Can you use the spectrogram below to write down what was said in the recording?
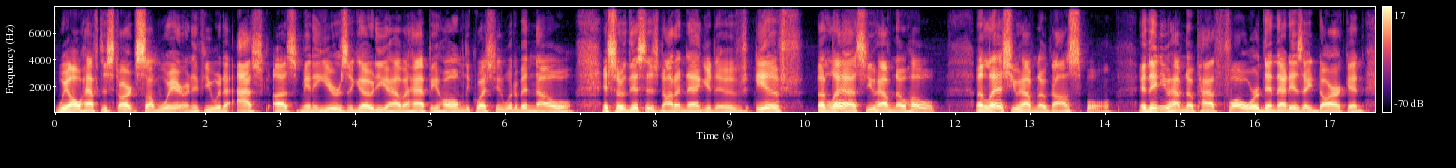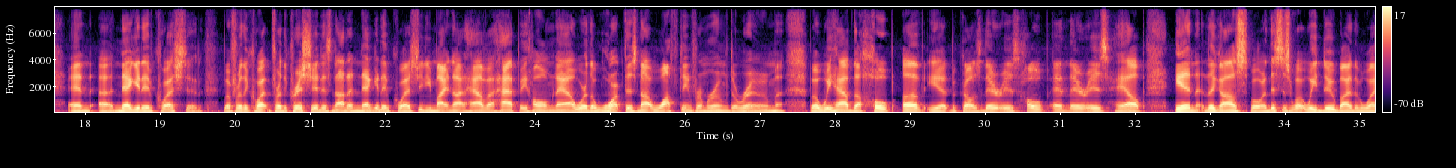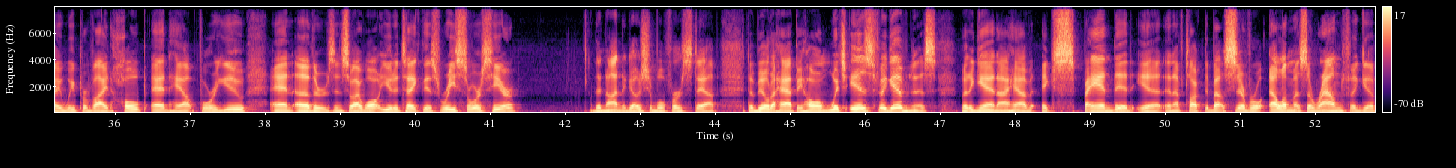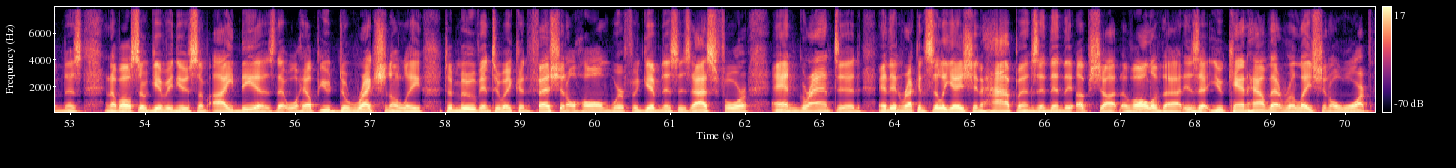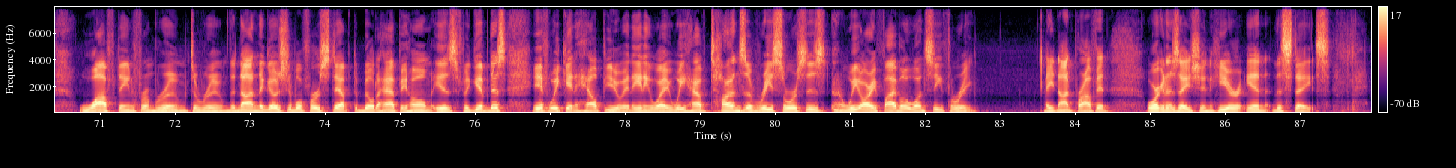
We all have to start somewhere. And if you would have asked us many years ago, do you have a happy home? The question would have been no. And so this is not a negative if, unless you have no hope, unless you have no gospel. and then you have no path forward, then that is a dark and and uh, negative question. But for the for the Christian, it's not a negative question. You might not have a happy home now where the warmth is not wafting from room to room, but we have the hope of it because there is hope and there is help in the gospel. And this is what we do, by the way. We provide hope and help for you and others. And so I want you to take this resource here the non negotiable first step to build a happy home, which is forgiveness. But again, I have expanded it and I've talked about several elements around forgiveness. And I've also given you some ideas that will help you directionally to move into a confessional home where forgiveness is asked for and granted, and then reconciliation happens. And then the upshot of all of that is that you can have that relational warmth wafting from room to room. The non negotiable first step to build a happy home is forgiveness. If we can help you in any way, we have tons of resources. We are a 501c3, a nonprofit organization here in the States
